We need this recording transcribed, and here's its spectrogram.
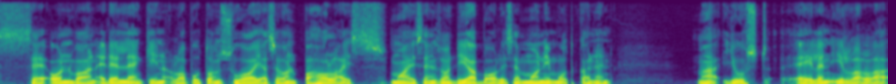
se on vaan edelleenkin loputon suoja, se on paholaismaisen, se on diabolisen monimutkainen. Mä just eilen illalla,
